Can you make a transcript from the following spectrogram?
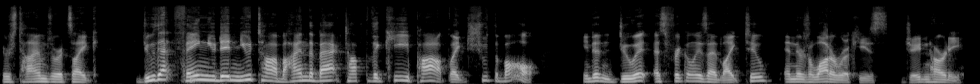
there's times where it's like, do that thing you did in Utah behind the back, top of the key, pop, like shoot the ball. He didn't do it as frequently as I'd like to. And there's a lot of rookies, Jaden Hardy,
